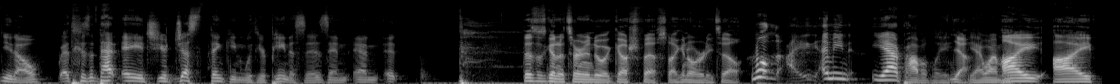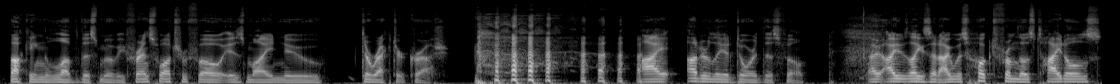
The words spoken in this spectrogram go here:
you know because at that age you're just thinking with your penises and and it This is going to turn into a gush fest. I can already tell. well i, I mean yeah probably Yeah, yeah why am I, I I fucking love this movie. Francois Truffaut is my new director crush. I utterly adored this film. I, I like I said, I was hooked from those titles.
